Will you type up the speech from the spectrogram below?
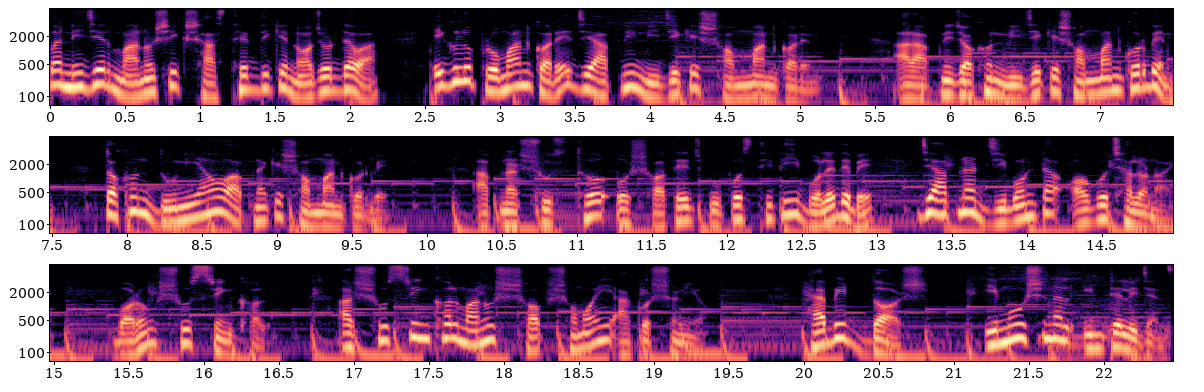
বা নিজের মানসিক স্বাস্থ্যের দিকে নজর দেওয়া, এগুলো প্রমাণ করে যে আপনি নিজেকে সম্মান করেন। আর আপনি যখন নিজেকে সম্মান করবেন, তখন দুনিয়াও আপনাকে সম্মান করবে। আপনার সুস্থ ও সতেজ উপস্থিতিই বলে দেবে যে আপনার জীবনটা অগোছালো নয়, বরং সুশৃঙ্খল। আর সুশৃঙ্খল মানুষ সব সময়ই আকর্ষণীয়। হ্যাবিট দশ, ইমোশনাল ইন্টেলিজেন্স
